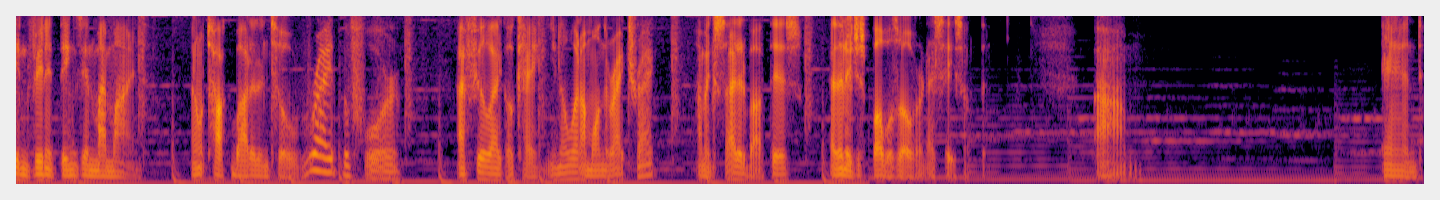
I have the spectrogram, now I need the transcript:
invented things in my mind. I don't talk about it until right before I feel like, okay, you know what? I'm on the right track. I'm excited about this. And then it just bubbles over and I say something. Um, and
